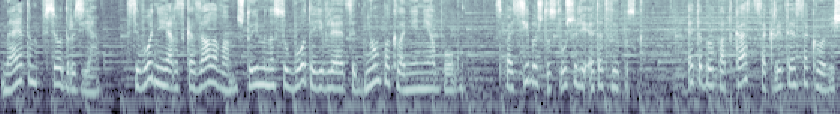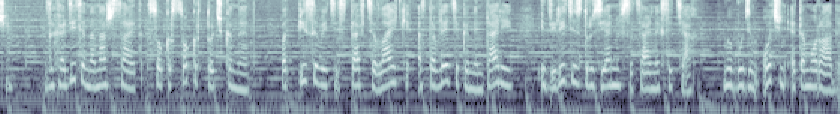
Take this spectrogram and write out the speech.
На этом все, друзья. Сегодня я рассказала вам, что именно суббота является днем поклонения Богу. Спасибо, что слушали этот выпуск. Это был подкаст «Сокрытое сокровище». Заходите на наш сайт soccer.net, подписывайтесь, ставьте лайки, оставляйте комментарии и делитесь с друзьями в социальных сетях. Мы будем очень этому рады.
